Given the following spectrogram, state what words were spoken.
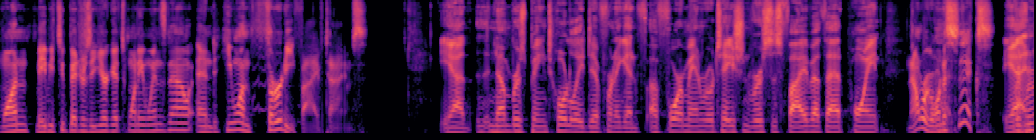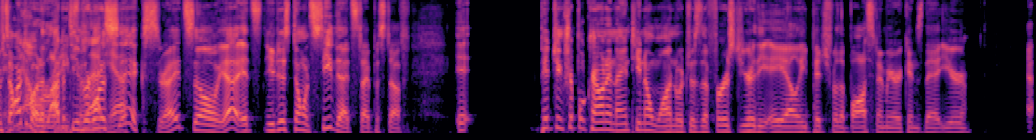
one, maybe two pitchers a year get 20 wins now and he won 35 times. Yeah, the numbers being totally different again. A four man rotation versus five at that point. Now we're going to six. yeah, we've and talked about it. A lot of teams are going that, to yeah. six, right? So yeah, it's you just don't see that type of stuff. It pitching triple crown in 1901, which was the first year of the AL. He pitched for the Boston Americans that year. Uh,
